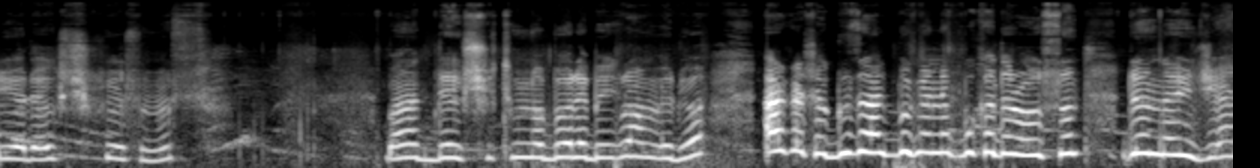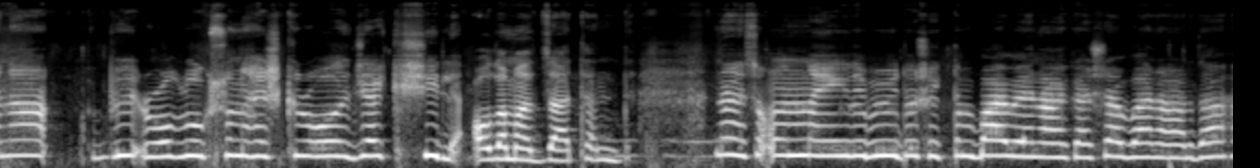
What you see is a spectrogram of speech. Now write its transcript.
Diyerek çıkıyorsunuz. Bana direkt çıktığımda böyle bir ekran veriyor. Arkadaşlar güzel bugünlük bu kadar olsun. Dün de Cena bir Roblox'un hacker olacak kişiyle olamaz zaten. Neyse onunla ilgili bir video çektim. Bay bay arkadaşlar. Ben Arda.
